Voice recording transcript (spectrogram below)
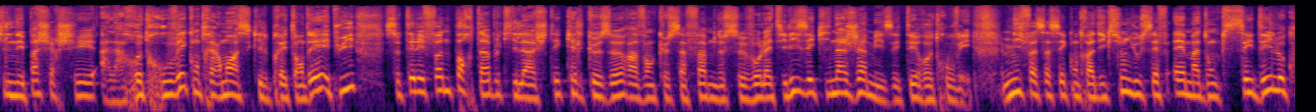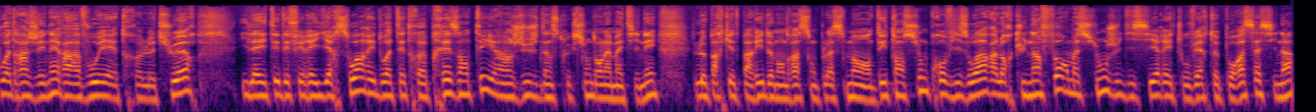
qu'il n'ait pas cherché à la retrouver, contrairement à ce qu'il prétendait. Et puis, ce téléphone portable qu'il a acheté quelques heures avant que sa femme ne se volatilise et qui n'a jamais été retrouvé. Mis face à ces contradictions, Youssef M a donc cédé. Le quadragénaire a avoué être le tueur. Il a été déféré hier soir et doit être présenté à un juge d'instruction dans la matinée. Le parquet de Paris demandera son placement en détention provisoire alors qu'une information judiciaire est ouverte pour assassinat,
